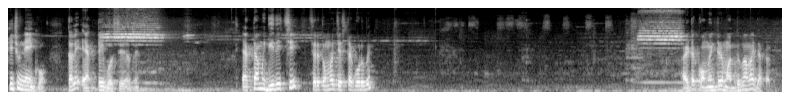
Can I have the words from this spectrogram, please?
কিছু নেই কো তাহলে একটাই বসে যাবে। একটা আমি দিয়ে দিচ্ছি, সেটা তোমরা চেষ্টা করবে। আর এটা কমেন্টের মাধ্যমে আমায় দেখাবে।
